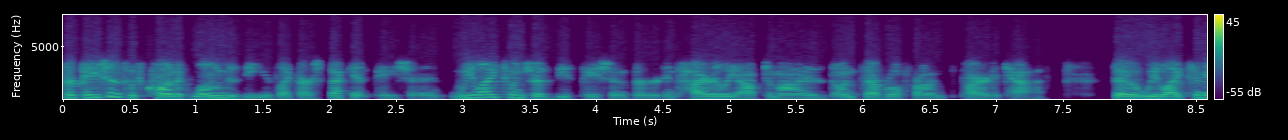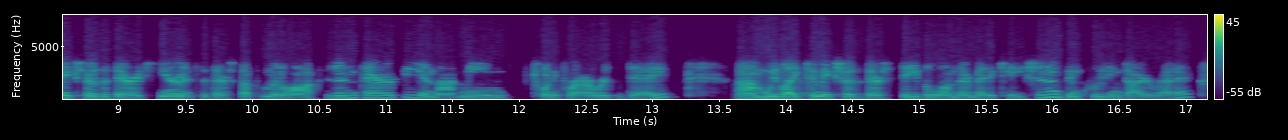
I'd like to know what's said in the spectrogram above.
For patients with chronic lung disease, like our second patient, we like to ensure that these patients are entirely optimized on several fronts prior to cath. So we like to make sure that they're adherent to their supplemental oxygen therapy, and that means 24 hours a day. Um, we like to make sure that they're stable on their medications, including diuretics.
